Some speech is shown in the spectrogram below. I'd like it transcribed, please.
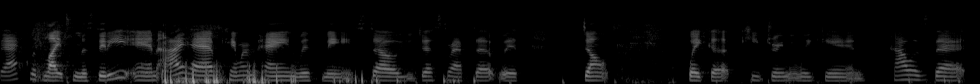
back with Lights in the City, and I have Cameron Payne with me. So you just wrapped up with Don't Wake Up, Keep Dreaming Weekend. How is that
